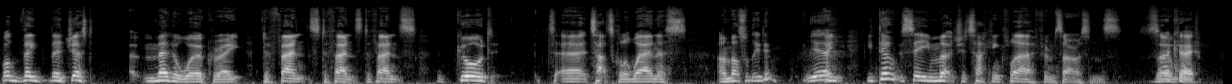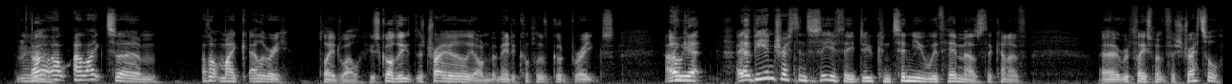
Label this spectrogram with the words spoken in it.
Well, they they're just mega work rate, defence, defence, defence, good t- uh, tactical awareness, and that's what they do. Yeah. And you don't see much attacking flair from Saracens. So, okay. yeah. Well, I, I liked. Um, I thought Mike Ellery played well. He scored the, the try early on, but made a couple of good breaks. I oh yeah, It'd be interesting to see if they do continue with him as the kind of uh, replacement for Strettle.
